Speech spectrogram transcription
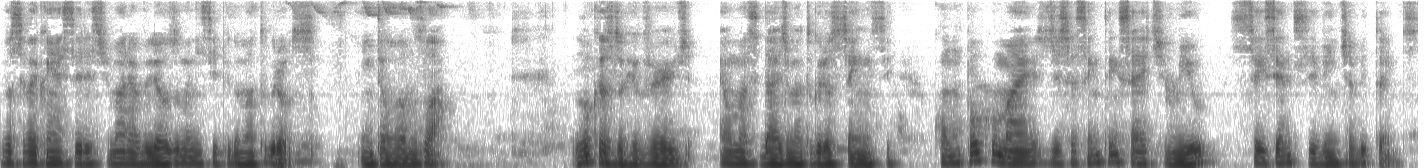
você vai conhecer este maravilhoso município do Mato Grosso. Então vamos lá. Lucas do Rio Verde é uma cidade mato-grossense com um pouco mais de 67.620 habitantes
